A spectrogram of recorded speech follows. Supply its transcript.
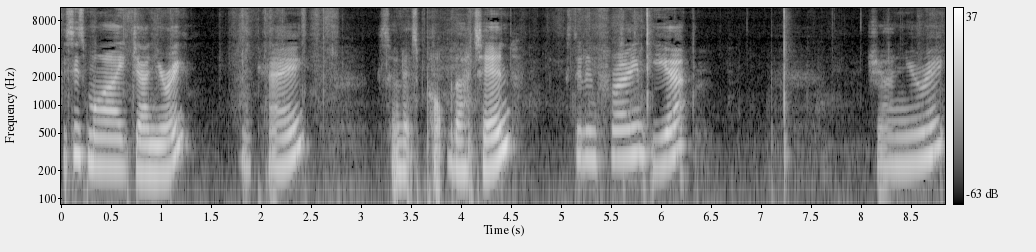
This is my January. Okay, so let's pop that in. Still in frame? Yeah. January.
